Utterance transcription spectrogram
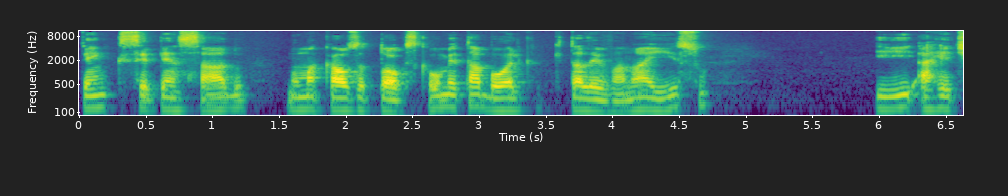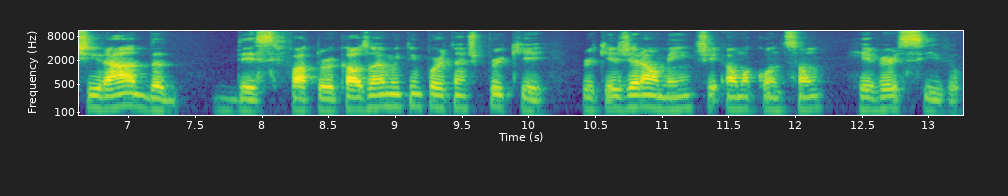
tem que ser pensado numa causa tóxica ou metabólica que está levando a isso. E a retirada desse fator causal é muito importante por quê? Porque geralmente é uma condição reversível.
